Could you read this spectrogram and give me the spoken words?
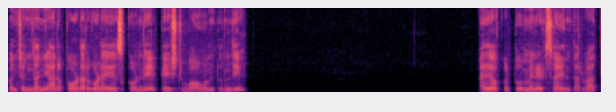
కొంచెం ధనియాల పౌడర్ కూడా వేసుకోండి టేస్ట్ బాగుంటుంది. అది ఒక టూ మినిట్స్ అయిన తర్వాత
